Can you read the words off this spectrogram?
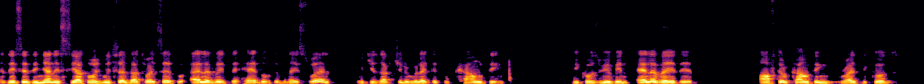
And this is in Yanis Siyat Rosh Mitzvah. That's why it says to elevate the head of the Bnei Israel, which is actually related to counting, because we have been elevated after counting, right? Because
